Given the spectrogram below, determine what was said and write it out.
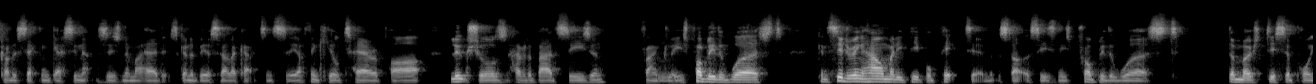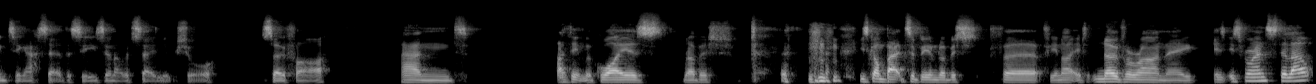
kind of second guessing that decision in my head. It's going to be a Salah captaincy. I think he'll tear apart. Luke Shaw's having a bad season. Frankly, Mm. he's probably the worst considering how many people picked him at the start of the season, he's probably the worst, the most disappointing asset of the season, I would say, Luke Shaw so far. And I think Maguire's rubbish. He's gone back to being rubbish for, for United. No Varane. Is, is Varane still out?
